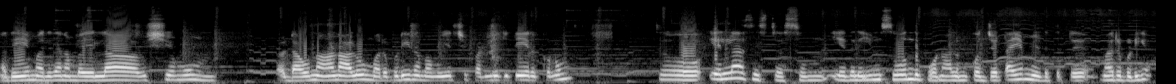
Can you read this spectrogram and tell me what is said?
அதே மாதிரி தான் நம்ம எல்லா விஷயமும் டவுன் ஆனாலும் மறுபடியும் நம்ம முயற்சி பண்ணிக்கிட்டே இருக்கணும். ஸோ எல்லா சிஸ்டர்ஸும் எதுலேயும் சோர்ந்து போனாலும் கொஞ்சம் டைம் எடுத்துட்டு மறுபடியும்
